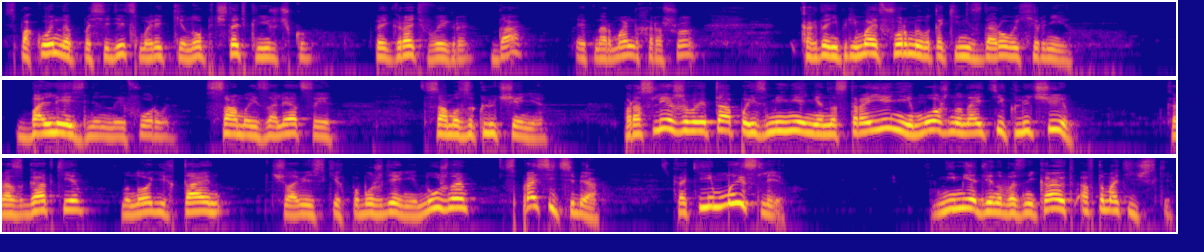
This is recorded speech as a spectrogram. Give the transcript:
спокойно посидеть, смотреть кино, почитать книжечку, поиграть в игры. Да, это нормально, хорошо. Когда не принимает формы вот такие нездоровые херни, болезненные формы самоизоляции, самозаключения. Прослеживая этапы изменения настроений, можно найти ключи к разгадке многих тайн человеческих побуждений. Нужно спросить себя, какие мысли немедленно возникают автоматически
